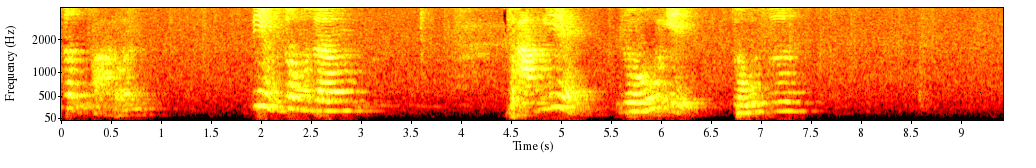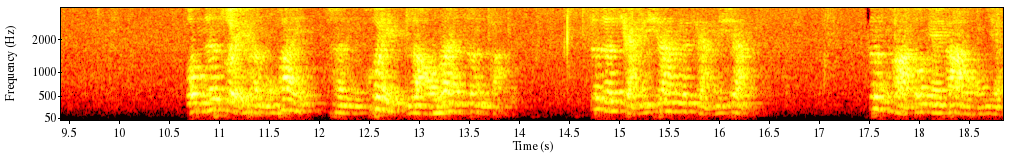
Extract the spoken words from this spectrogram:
正法轮，令众生长夜如影独知。我们的嘴很坏，很会扰乱正法。这个讲一下，那个讲一下，正法都没办法弘扬。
